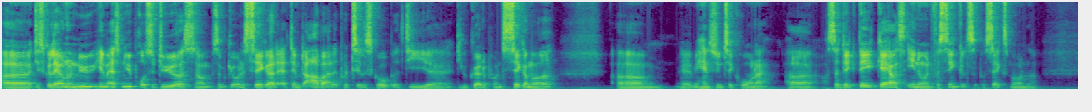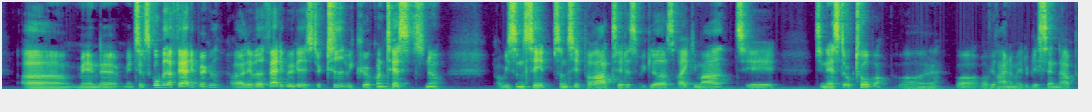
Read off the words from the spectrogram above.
Uh, de skulle lave nogle nye, hel masse nye procedurer, som, som gjorde det sikkert, at dem, der arbejdede på teleskopet, de, uh, de kunne gøre det på en sikker måde øh, med hensyn til corona. Uh, og så det, det gav os endnu en forsinkelse på seks måneder. Øh, men, øh, men teleskopet er færdigbygget, og det har været færdigbygget i et stykke tid. Vi kører kun tests nu, og vi er sådan set, sådan set parat til det, så vi glæder os rigtig meget til, til næste oktober, hvor, øh, hvor, hvor vi regner med, at det bliver sendt op.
